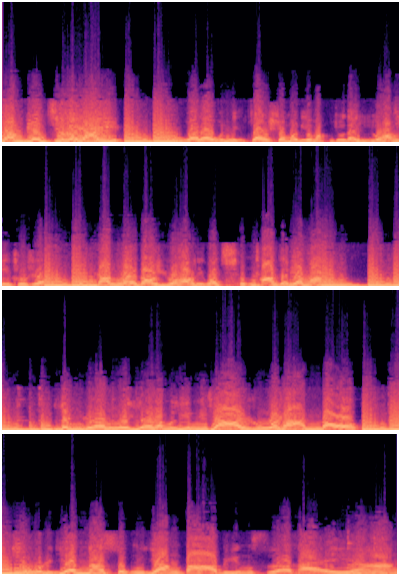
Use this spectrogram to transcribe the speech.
两边集合衙役，我来问你，在什么地方？就在余杭里出事，赶快到余杭里给我清查这地方。任这府也上令下如山倒，就见那宋江大兵四海洋。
